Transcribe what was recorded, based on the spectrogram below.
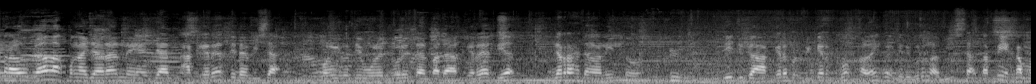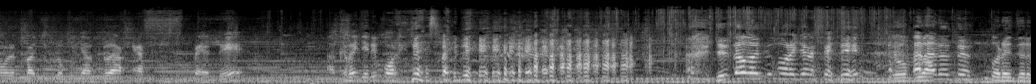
Terlalu galak pengajarannya dan akhirnya tidak bisa mengikuti murid-murid dan pada akhirnya dia nyerah dengan itu. Dia juga akhirnya berpikir, kalau yang jadi guru nggak bisa. Tapi ya kamu murid lagi belum punya gelar SPD, akhirnya jadi porinnya SPD. jadi tau gak sih porinnya SPD? Kan ada tuh. Forager.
